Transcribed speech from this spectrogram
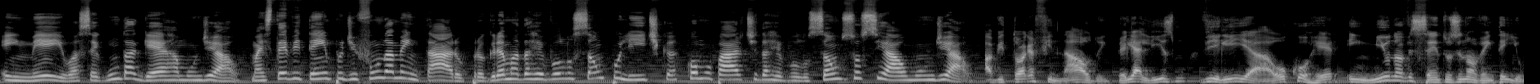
em meio à Segunda Guerra Mundial, mas teve tempo de fundamentar o programa da Revolução Política como parte da Revolução Social Mundial. A vitória final do imperialismo viria a ocorrer em 1991,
